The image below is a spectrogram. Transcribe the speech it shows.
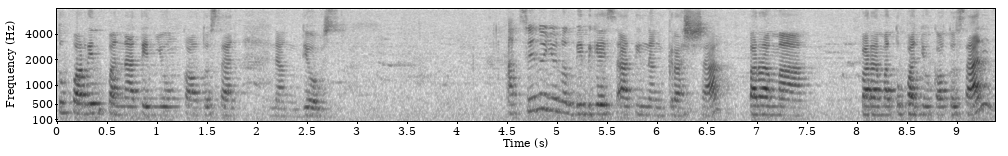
tuparin pa natin yung kautosan ng Diyos. At sino yung nagbibigay sa atin ng grasya para ma para matupad yung kautosan?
